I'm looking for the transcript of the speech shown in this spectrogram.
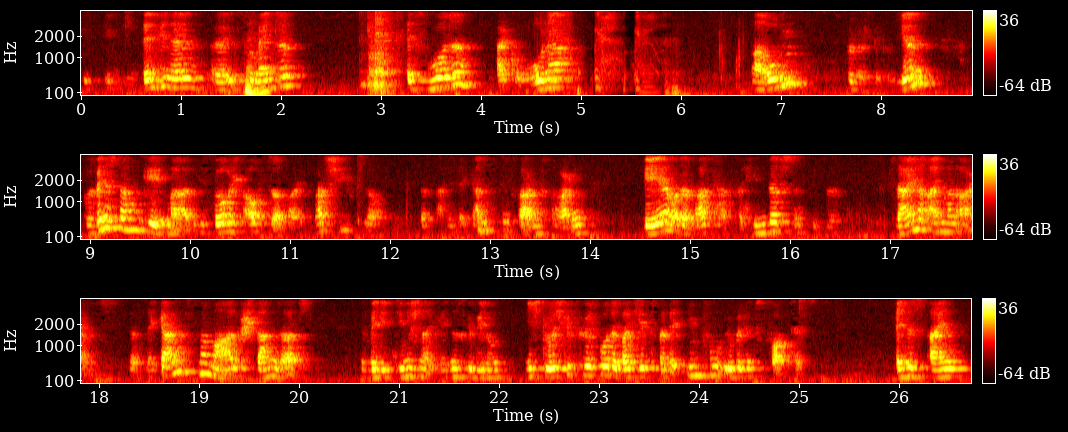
gibt eben Sentinel-Instrumente. Es wurde bei Corona Warum? Können wir spekulieren. Aber wenn es darum geht, mal historisch aufzuarbeiten, was schiefgelaufen ist, das ist eine der ganz zentralen Fragen, wer oder was hat verhindert, dass diese, dieses kleine Einmaleins, der ganz normale Standard der medizinischen Erkenntnisgewinnung nicht durchgeführt wurde, was jetzt bei der Impfung übrigens fortsetzt. Es ist ein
